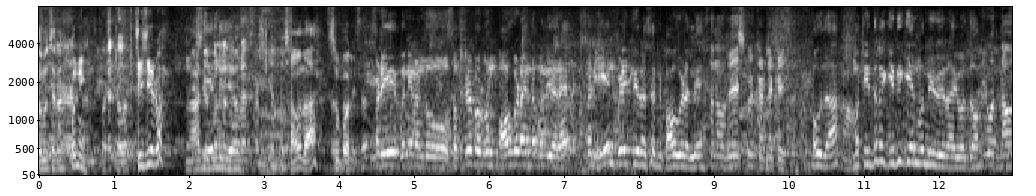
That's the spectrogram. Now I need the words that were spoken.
ಸಮಾಚಾರ? ಬನ್ನಿ. ಶಿಶಿರು? ಹೌದಾ? ಸೂಪರ್ ನೋಡಿ ಬನ್ನಿ ನಂದು ಸಬ್ಸ್ಕ್ರೈಬರ್ ಬಂದು ಪಾವಗಡದಿಂದ ಬಂದಿದ್ದಾರೆ. ಸರ್ ಏನು ಬೆಳಿತೀರಾ ಸರ್ ನೀವು ಪಾವಗಡಲ್ಲಿ? ಸರ್ ನಾವು ರೇಷ್ಮೆ ಕೈ ಸರ್ ಹೌದಾ? ಮತ್ತೆ ಇದ್ರ ಇದಕ್ಕೆ ಏನು ಬಂದಿದ್ದೀರಾ ಇವತ್ತು? ಇವತ್ತು ನಾವು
